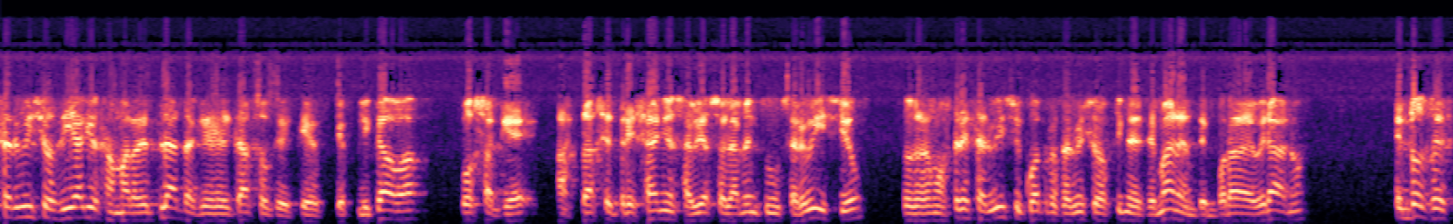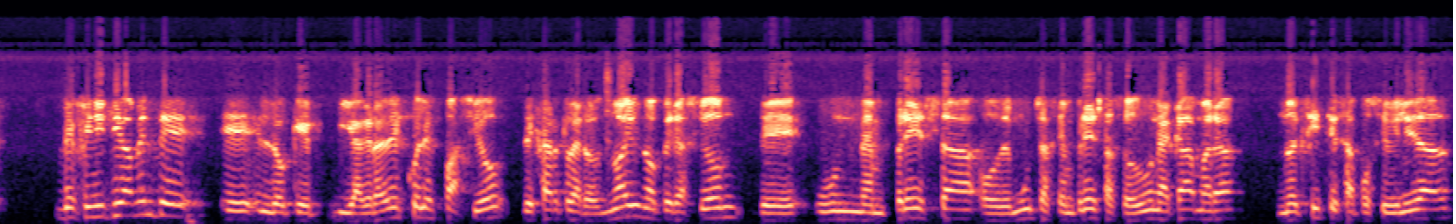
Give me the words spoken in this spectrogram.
servicios diarios a Mar del Plata, que es el caso que, que explicaba, cosa que hasta hace tres años había solamente un servicio, nosotros tenemos tres servicios y cuatro servicios los fines de semana en temporada de verano. Entonces, definitivamente eh, lo que, y agradezco el espacio, dejar claro, no hay una operación de una empresa o de muchas empresas o de una cámara, no existe esa posibilidad.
